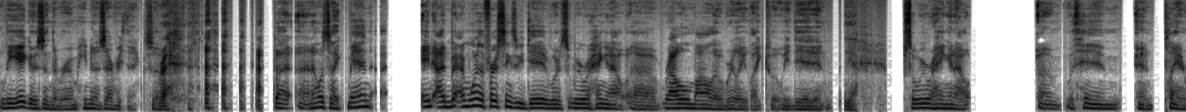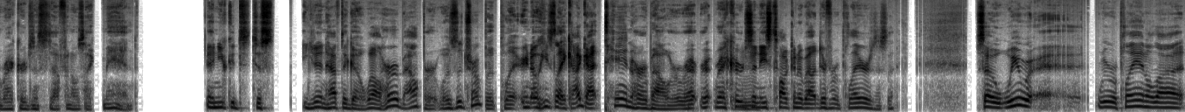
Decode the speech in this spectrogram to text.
Leago's in the room he knows everything so right. but and i was like man and I, and one of the first things we did was we were hanging out uh raul malo really liked what we did and Yeah. so we were hanging out um with him and playing records and stuff and i was like man and you could just you didn't have to go. Well, Herb Alpert was the trumpet player. You know, he's like, I got ten Herb Alpert re- records, Mhm. and he's talking about different players and stuff. So we were we were playing a lot,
